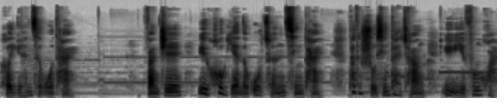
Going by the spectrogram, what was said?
和原子物态。反之，愈后演的物存形态，它的属性代偿愈易分化，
